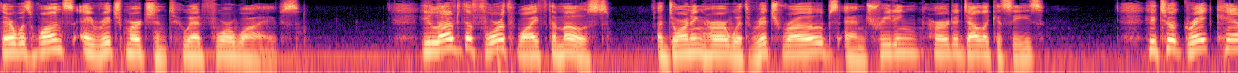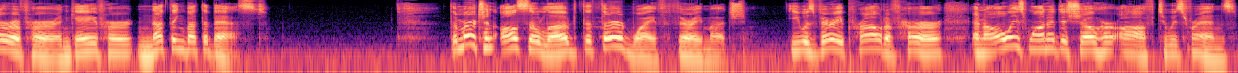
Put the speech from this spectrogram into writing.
There was once a rich merchant who had four wives. He loved the fourth wife the most, adorning her with rich robes and treating her to delicacies. He took great care of her and gave her nothing but the best. The merchant also loved the third wife very much. He was very proud of her and always wanted to show her off to his friends.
